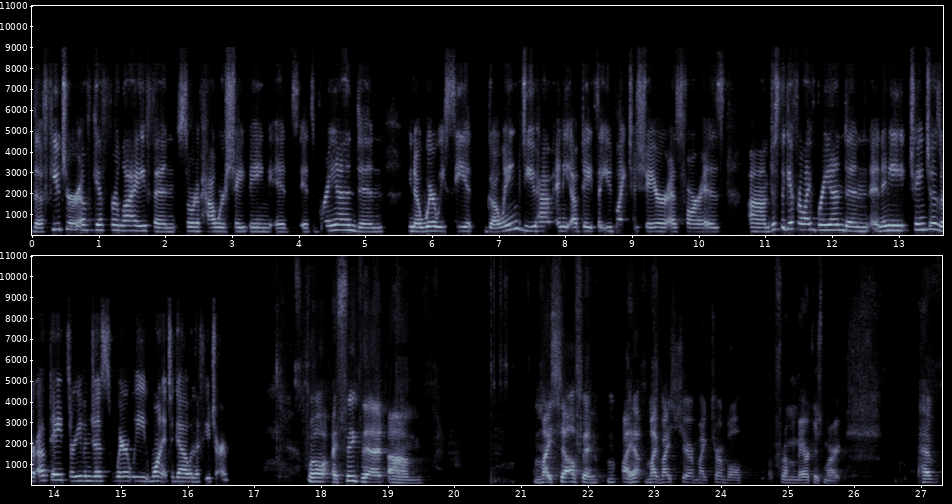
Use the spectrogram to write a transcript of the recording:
the future of gift for life and sort of how we're shaping its its brand and you know where we see it going do you have any updates that you'd like to share as far as um, just the gift for life brand and and any changes or updates or even just where we want it to go in the future well, I think that um, myself and I have my vice chair, Mike Turnbull from AmericasMart, have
